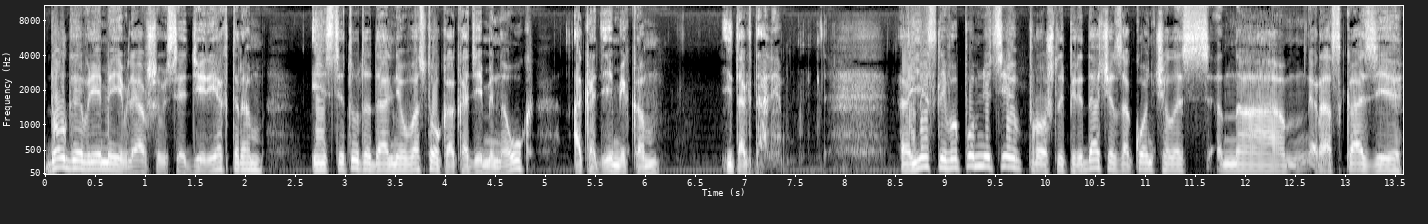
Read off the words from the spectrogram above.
долгое время являвшегося директором Института Дальнего Востока Академии наук, академиком и так далее. Э, если вы помните, прошлая передача закончилась на рассказе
